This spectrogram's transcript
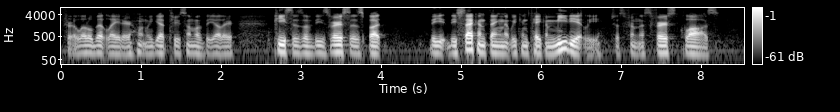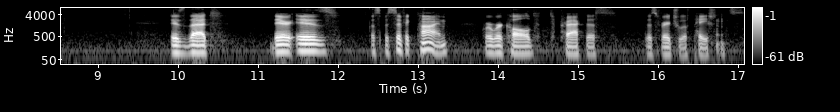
for a little bit later when we get through some of the other pieces of these verses. But the, the second thing that we can take immediately, just from this first clause, is that there is a specific time where we're called to practice this virtue of patience.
